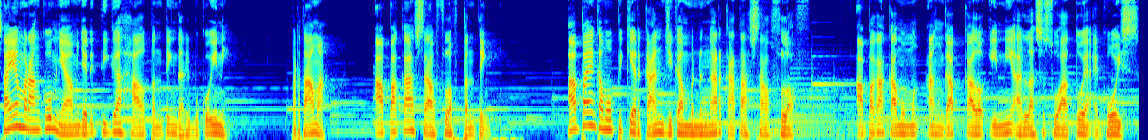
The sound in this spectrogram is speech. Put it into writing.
Saya merangkumnya menjadi tiga hal penting dari buku ini. Pertama, apakah self-love penting? Apa yang kamu pikirkan jika mendengar kata self-love? Apakah kamu menganggap kalau ini adalah sesuatu yang egois?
